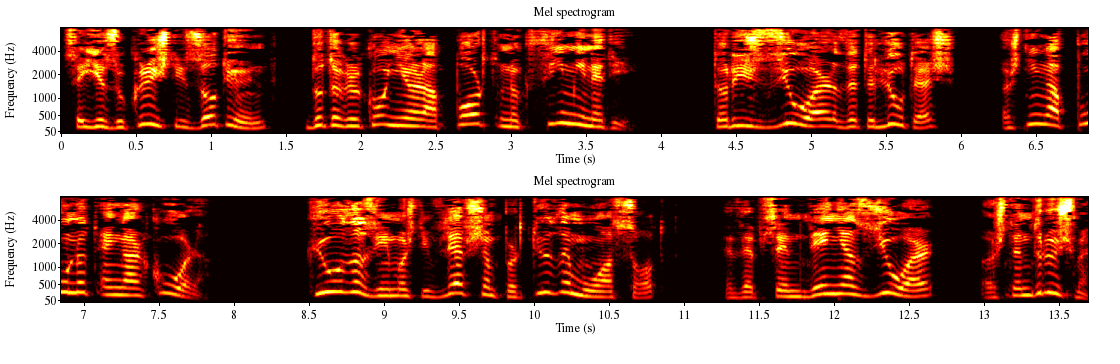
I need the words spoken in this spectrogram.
se Jezu Krishti, Zoti ynë, do të kërkojë një raport në kthimin e tij. Të rrish zgjuar dhe të lutesh është një nga punët e ngarkuara. Ky udhëzim është i vlefshëm për ty dhe mua sot, edhe pse ndenja zgjuar është e ndryshme.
